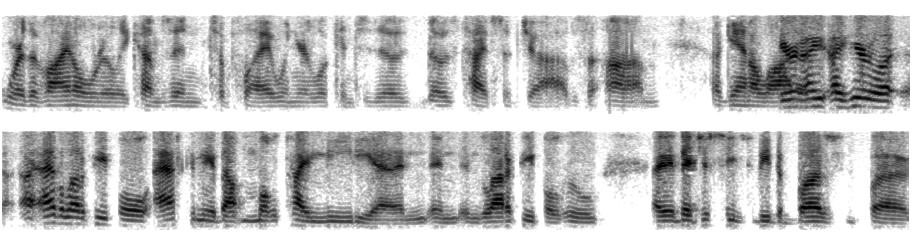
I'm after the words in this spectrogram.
where the vinyl really comes into play when you're looking to do those types of jobs. Um, again, a lot. Aaron, I, I hear a lot, I have a lot of people asking me about multimedia, and and, and a lot of people who I mean, that just seems to be the buzz uh,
